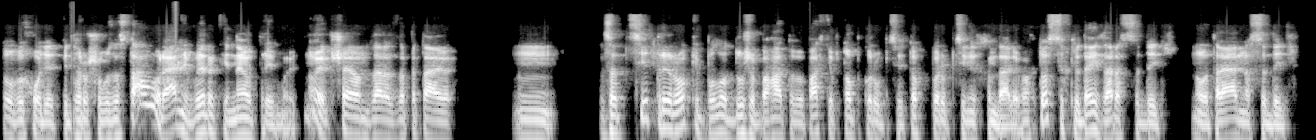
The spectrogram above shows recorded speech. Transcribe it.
хто виходять під грошову заставу, реальні вироки не отримують. Ну, якщо я вам зараз запитаю, за ці три роки було дуже багато випадків топ-корупції, топ-корупційних скандалів. А хто з цих людей зараз сидить? Ну, от реально сидить.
